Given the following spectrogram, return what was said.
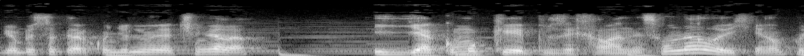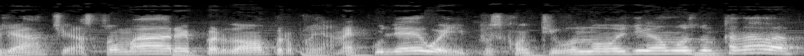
yo empecé a quedar con John Lennon y la chingada. Y ya como que, pues, dejaban eso a un lado. Dije, no, pues ya, chingas tu madre, perdón, pero pues ya me culé, güey. Y pues contigo no llegamos nunca a nada.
